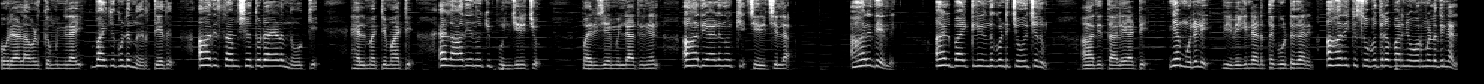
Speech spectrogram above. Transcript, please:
ഒരാൾ അവൾക്ക് മുന്നിലായി ബൈക്ക് കൊണ്ട് നിർത്തിയത്. ആദ്യ സംശയത്തോടെ അയാളെ നോക്കി. ഹെൽമറ്റ് മാറ്റി അയാൾ ആദ്യം നോക്കി പുഞ്ചിരിച്ചു. പരിചയമില്ലാത്തതിനാൽ ആദ്യം അയാളെ നോക്കി ചിരിച്ചില്ല. ആരതിയല്ലേ? അയാൾ ബൈക്കിലിരുന്ന് കൊണ്ട് ചോദിച്ചതും ആദ്യ തലയാട്ടി. ഞാൻ മുരളി വിവേകിന്റെ അടുത്ത കൂട്ടുകാരൻ. ആദ്യക്ക് സുഭദ്ര പറഞ്ഞു ഓർമ്മയുള്ളതിനാൽ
